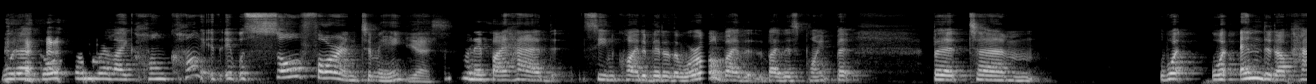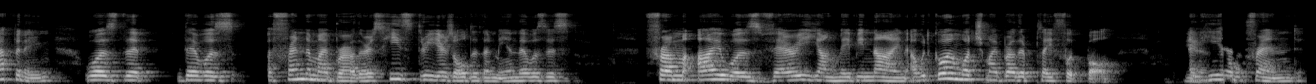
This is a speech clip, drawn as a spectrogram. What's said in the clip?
would I go somewhere like Hong Kong? It, it was so foreign to me, yes. even if I had seen quite a bit of the world by the by this point. But but um, what what ended up happening was that there was a friend of my brother's. He's three years older than me, and there was this from I was very young, maybe nine. I would go and watch my brother play football, and he had a friend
